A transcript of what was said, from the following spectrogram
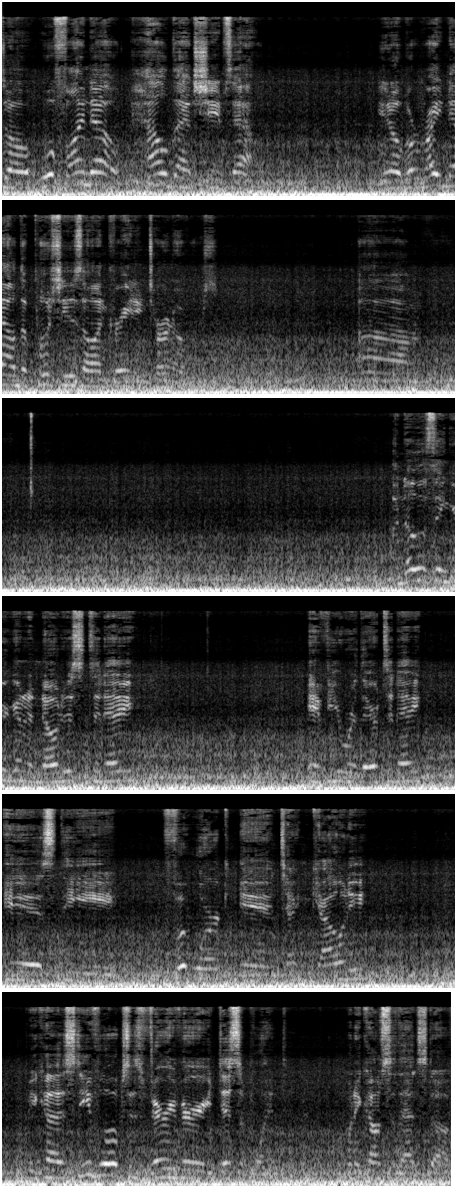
So we'll find out how that shapes out. You know, but right now the push is on creating turnovers. Um, another thing you're going to notice today, if you were there today, is the footwork and technicality. Because Steve Wilks is very, very disciplined when it comes to that stuff.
